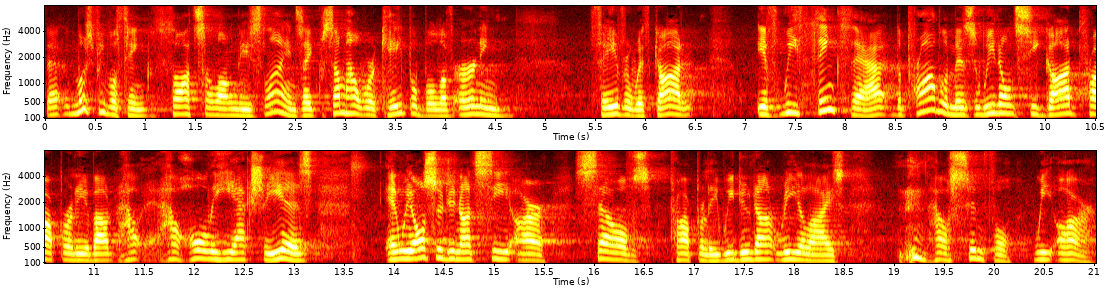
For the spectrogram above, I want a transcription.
That, most people think thoughts along these lines, like somehow we're capable of earning favor with God. If we think that, the problem is we don't see God properly about how, how holy He actually is. And we also do not see ourselves properly. We do not realize how sinful we are.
